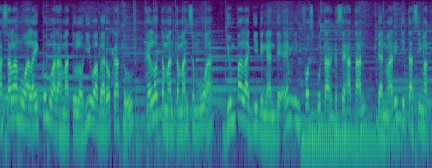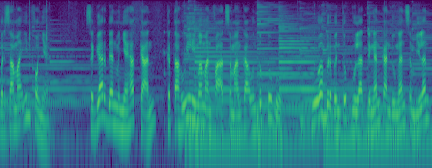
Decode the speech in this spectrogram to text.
Assalamualaikum warahmatullahi wabarakatuh. Halo teman-teman semua, jumpa lagi dengan DM Info seputar kesehatan, dan mari kita simak bersama infonya. Segar dan menyehatkan, ketahui 5 manfaat semangka untuk tubuh. Buah berbentuk bulat dengan kandungan 90%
